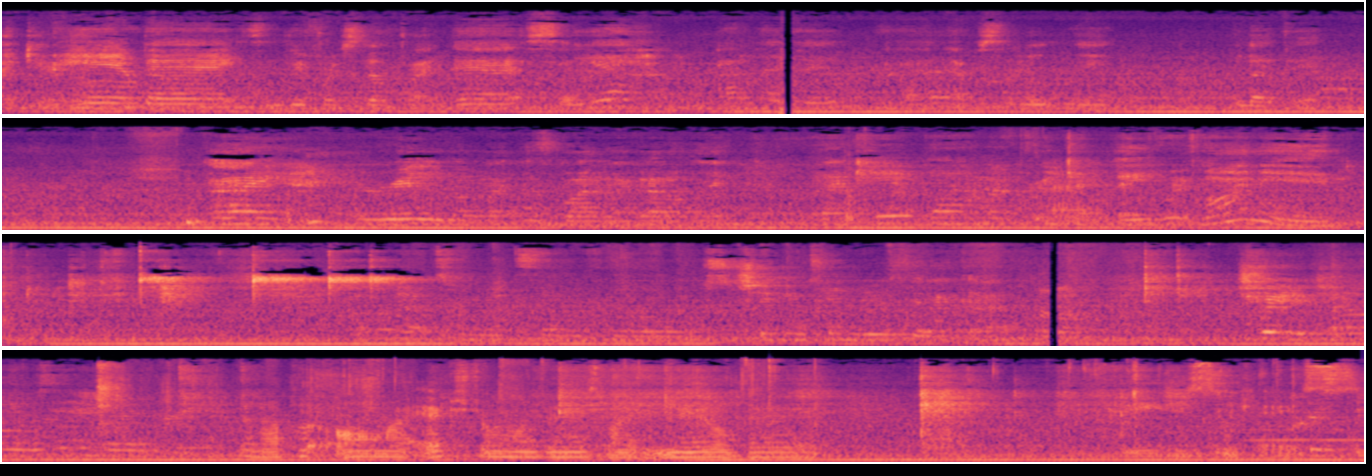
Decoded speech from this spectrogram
like your handbags and different stuff like that. So yeah, I love it. I absolutely love it. I really don't like this bonnet I got on it, but I can't buy my freaking favorite bonnet. I got to make some of those chicken tenders that I got from Trader Joe's. I'm hungry. And I put all my extra ones in this like mail bag. Just in case.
